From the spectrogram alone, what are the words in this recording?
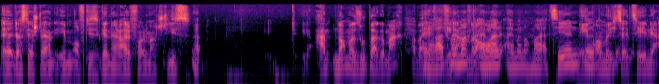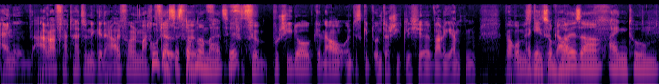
äh, dass der Stern eben auf diese Generalvollmacht stieß. Ja. Nochmal super gemacht, aber Generalvollmacht einmal, auch. einmal nochmal erzählen. Nee, Äh, brauchen wir nicht zu erzählen. Der eine, Arafat hatte eine Generalvollmacht. Gut, dass du es doch noch mal erzählst. Für Bushido, genau. Und es gibt unterschiedliche Varianten, warum es Da ging es um gab. Häuser, Eigentum.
